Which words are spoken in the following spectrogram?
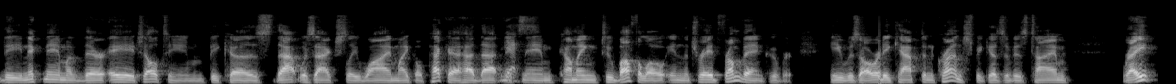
the nickname of their AHL team because that was actually why Michael Peca had that Yes. nickname coming to Buffalo in the trade from Vancouver. He was already Captain Crunch because of his time, right?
